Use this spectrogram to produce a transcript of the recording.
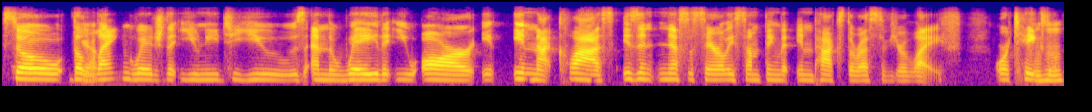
so the Yeah. language that you need to use and the way that you are in, in that class isn't necessarily something that impacts the rest of your life or takes Mhm.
